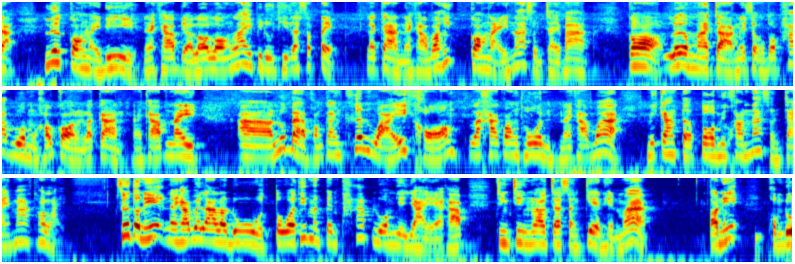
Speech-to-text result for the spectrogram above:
จะเลือกกองไหนดีนะครับ เดี๋ยวเราลองไล่ไปดูทีละสเต็ปละกันนะครับ ว่าเฮ้ยกองไหนน่าสนใจบ้าง ก็เริ่มมาจากในส่วนของตัวภาพรวมของเขาก่อนละกันนะครับ ในรูปแบบของการเคลื่อนไหวของราคากองทุนนะครับ ว่ามีการเติบโตมีความน่าสนใจมากเท่าไหร่ ซึ่งตัวนี้นะครับเวลาเราดูตัวที่มันเป็นภาพรวมใหญ่ๆครับ จริง ๆ เราจะสังเกตเห็นว่า ตอนนี้ผมดู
